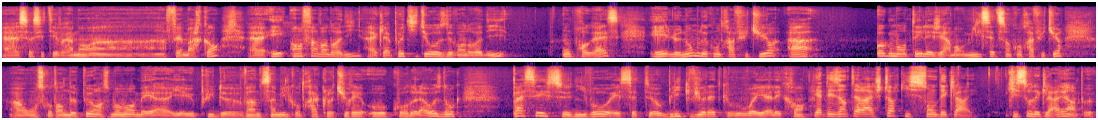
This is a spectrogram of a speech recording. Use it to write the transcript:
Euh, ça, c'était vraiment un, fait marquant. et enfin vendredi, avec la petite hausse de vendredi, on progresse et le nombre de contrats futurs a augmenté légèrement. 1700 contrats futurs. on se contente de peu en ce moment, mais il y a eu plus de 25 000 contrats clôturés au cours de la hausse. Donc, passer ce niveau et cette oblique violette que vous voyez à l'écran. Il y a des intérêts acheteurs qui se sont déclarés. qui se sont déclarés un peu,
